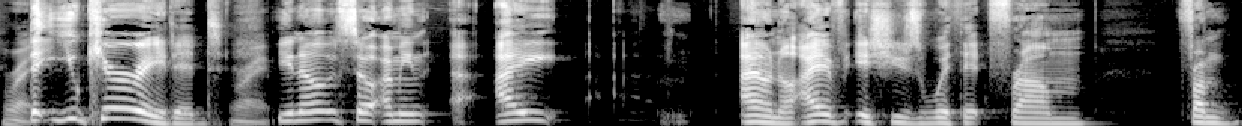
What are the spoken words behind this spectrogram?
right that you curated. Right. You know, so I mean, I I don't know. I have issues with it from from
